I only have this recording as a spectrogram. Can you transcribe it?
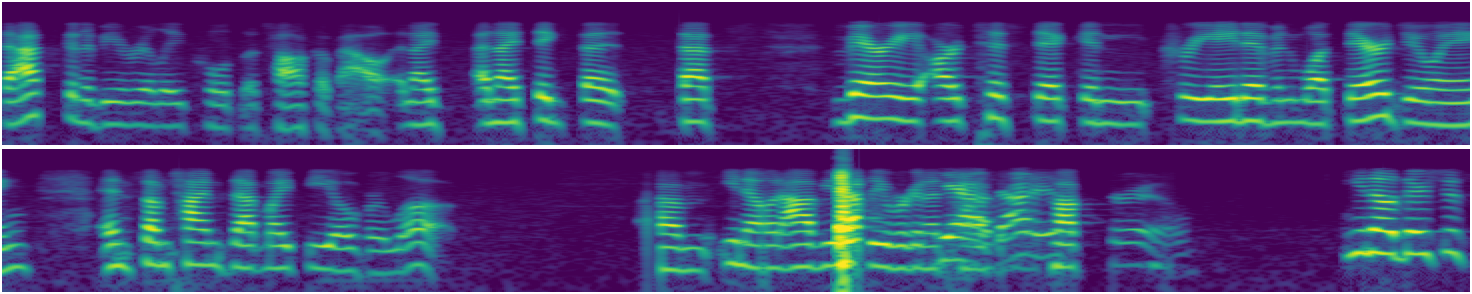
that's going to be really cool to talk about. And I and I think that that's very artistic and creative in what they're doing and sometimes that might be overlooked um, you know, and obviously we're going to yeah, talk. that is talk, true. You know, there's just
